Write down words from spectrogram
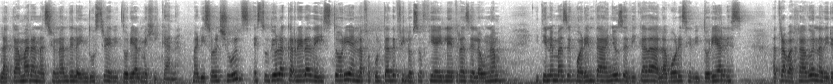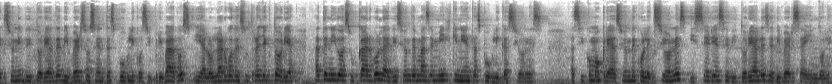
la Cámara Nacional de la Industria Editorial Mexicana. Marisol Schultz estudió la carrera de Historia en la Facultad de Filosofía y Letras de la UNAM y tiene más de 40 años dedicada a labores editoriales. Ha trabajado en la dirección editorial de diversos entes públicos y privados y a lo largo de su trayectoria ha tenido a su cargo la edición de más de 1.500 publicaciones, así como creación de colecciones y series editoriales de diversa índole.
